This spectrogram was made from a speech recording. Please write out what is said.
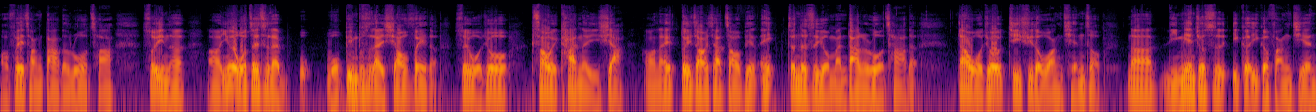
哦，非常大的落差，所以呢，啊、因为我这次来，我我并不是来消费的，所以我就稍微看了一下，哦，来对照一下照片，诶，真的是有蛮大的落差的。那我就继续的往前走，那里面就是一个一个房间，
